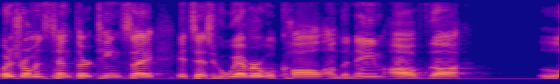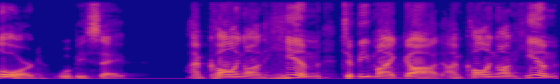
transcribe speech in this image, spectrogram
What does Romans 10 13 say? It says, Whoever will call on the name of the Lord will be saved. I'm calling on Him to be my God. I'm calling on Him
